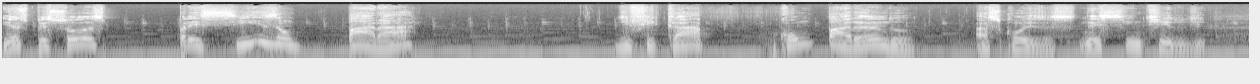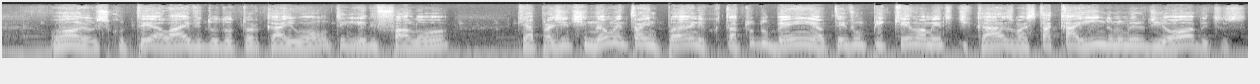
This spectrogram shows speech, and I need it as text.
e as pessoas precisam parar de ficar comparando as coisas nesse sentido de Ó, oh, eu escutei a live do Dr. Caio ontem ele falou que é pra gente não entrar em pânico, tá tudo bem, teve um pequeno aumento de casos, mas tá caindo o número de óbitos.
